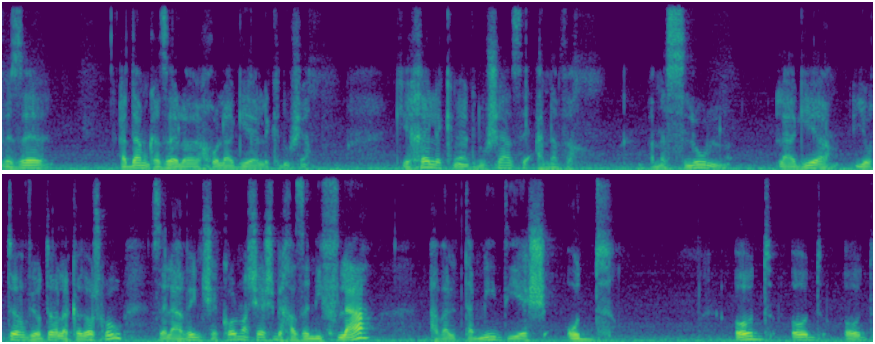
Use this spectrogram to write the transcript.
וזה, אדם כזה לא יכול להגיע לקדושה. כי חלק מהקדושה זה ענווה. המסלול להגיע יותר ויותר לקדוש ברוך הוא, זה להבין שכל מה שיש בך זה נפלא, אבל תמיד יש עוד. עוד, עוד, עוד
